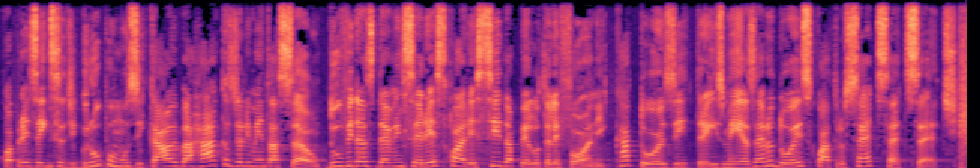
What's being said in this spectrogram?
com a presença de grupo musical e barracas de alimentação. Dúvidas devem ser esclarecidas pelo telefone 14 3602 4777.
